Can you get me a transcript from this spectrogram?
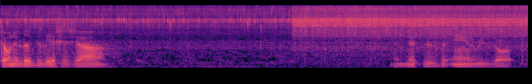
Don't it look delicious, y'all? And this is the end result.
